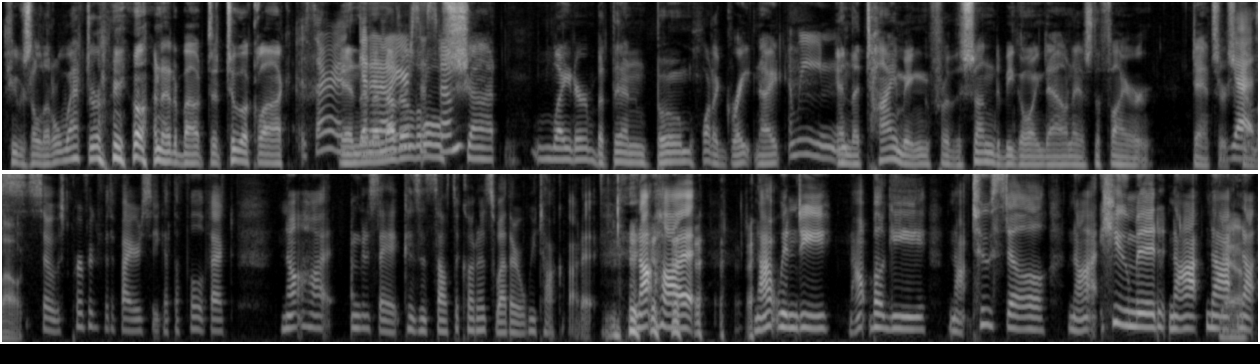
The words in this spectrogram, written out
she was a little wet early on at about uh, two o'clock, it's all right and get then another little system. shot later. But then, boom! What a great night! i mean And the timing for the sun to be going down as the fire dancers yes come out. so it was perfect for the fire so you got the full effect not hot i'm gonna say it because it's south Dakota's weather we talk about it not hot not windy not buggy not too still not humid not not Yeah. not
